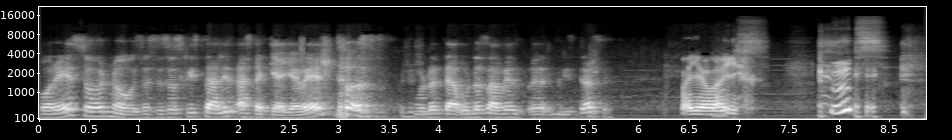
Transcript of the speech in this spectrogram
Por eso no usas esos cristales hasta que haya eventos. Uno, uno sabe administrarse. Vaya, vaya. Ups.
